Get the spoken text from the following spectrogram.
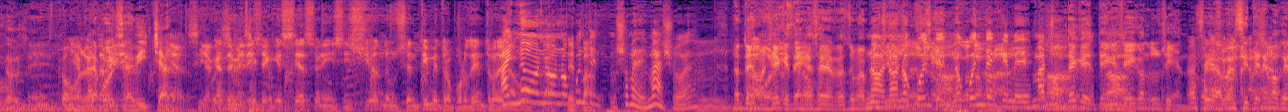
con- Sí. ¿Cómo la lo bolsa de Bichat. Sí, y acá te me dice que se hace una incisión de un centímetro por dentro de Ay, la no, boca. no, no Epa. cuenten. Yo me desmayo, ¿eh? No te No, desmayes que tengas que no. hacer el resumen. No, no, no cuenten, no, no no cuenten que me desmayo. No, conté que No. que seguir conduciendo. Sí, a ver si tenemos que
